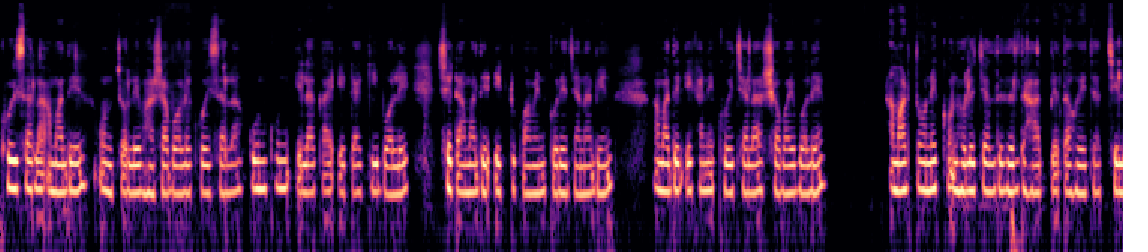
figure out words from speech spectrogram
খৈসালা আমাদের অঞ্চলে ভাষা বলে খৈসালা কোন কোন এলাকায় এটা কি বলে সেটা আমাদের একটু কমেন্ট করে জানাবেন। আমাদের এখানে খৈচালা সবাই বলে। আমার তো অনেকক্ষণ হলে চলতে চলতে হাত ব্যথা হয়ে যাচ্ছিল।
